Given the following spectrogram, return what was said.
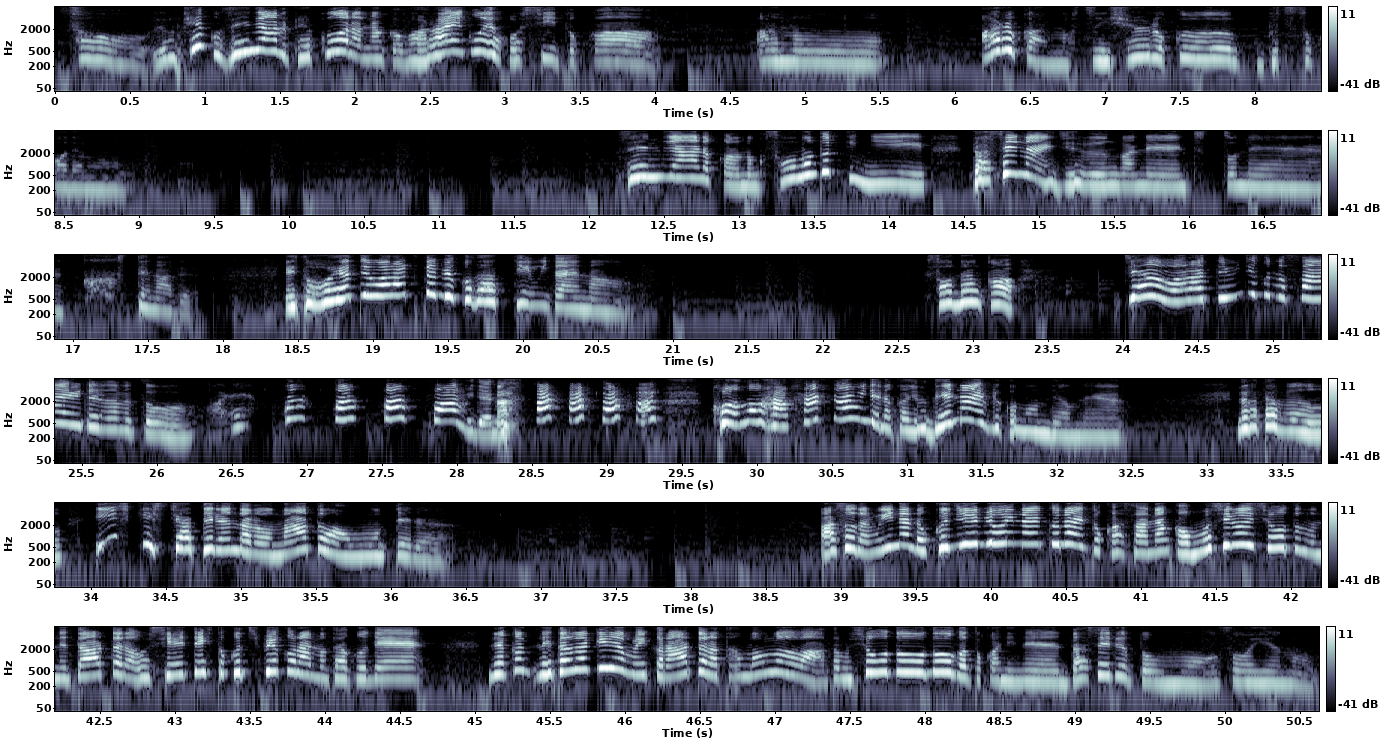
そう。でも結構全然ある。ペコーラなんか笑い声欲しいとか、あのー、あるかんの普通に収録物とかでも。全然あるから、なんかその時に出せない自分がね、ちょっとね、クーってなる。え、どうやって笑ってたべこだっけ？みたいな。そう、なんか、じゃあ笑ってみてくださいみたいになると、あれ？ファッファッファッファみたいな。このハハハみたいな感じで出ないべこなんだよね。なんか多分、意識しちゃってるんだろうなとは思ってる。あ、そうだ、みんな60秒以内くらいとかさ、なんか面白いショートのネタあったら教えて、一口ペコラのタグで。ネタだけでもいいからあったら頼むわ。多分、ショート動画とかにね、出せると思う。そういうの。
